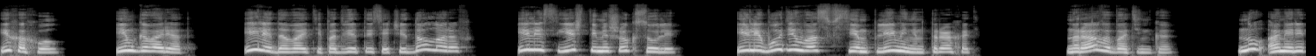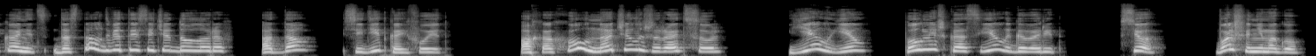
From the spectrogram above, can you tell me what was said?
и хохол. Им говорят, или давайте по две тысячи долларов, или съешьте мешок соли, или будем вас всем племенем трахать. Нравы, батенька. Ну, американец достал две тысячи долларов, отдал, сидит, кайфует. А хохол начал жрать соль. Ел, ел, Полмешка съел и говорит, «Все, больше не могу».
